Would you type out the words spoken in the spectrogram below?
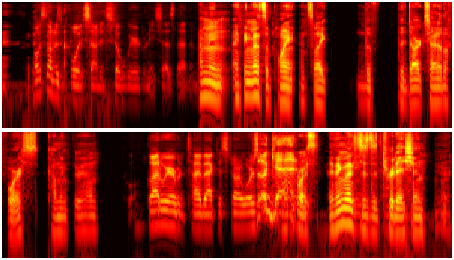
I always thought his voice sounded so weird when he says that. I mean, I think that's the point. It's like the the dark side of the force coming through him. Cool. Glad we were able to tie back to Star Wars again. Of course, I think that's just a tradition.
